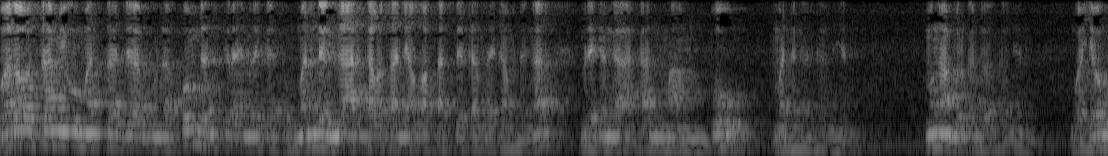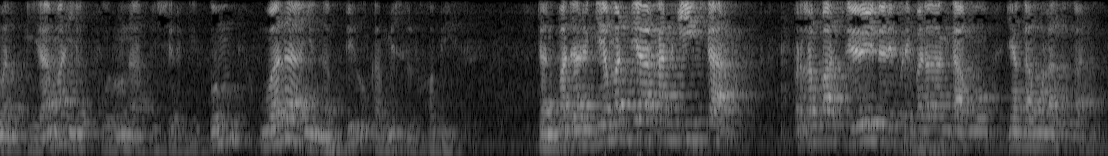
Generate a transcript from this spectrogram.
Walau sami'u mastajabu lakum dan sekiranya mereka itu mendengar, kalau saja Allah takdirkan mereka mendengar, mereka enggak akan mampu mendengar kalian, mengabulkan doa kalian wa yaumal qiyamah yakfuruna bi syirkikum wa la yunabbi'uka mislul khabir. Dan pada hari kiamat dia akan ingkar, berlepas diri dari peribadatan kamu yang kamu lakukan.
